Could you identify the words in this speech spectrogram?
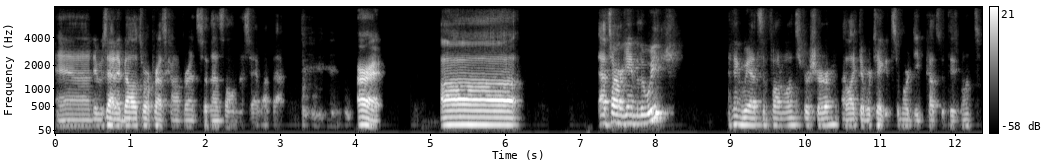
and it was at a Bellator press conference, and that's all I'm gonna say about that. All right. Uh that's our game of the week. I think we had some fun ones for sure. I like that we're taking some more deep cuts with these ones.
